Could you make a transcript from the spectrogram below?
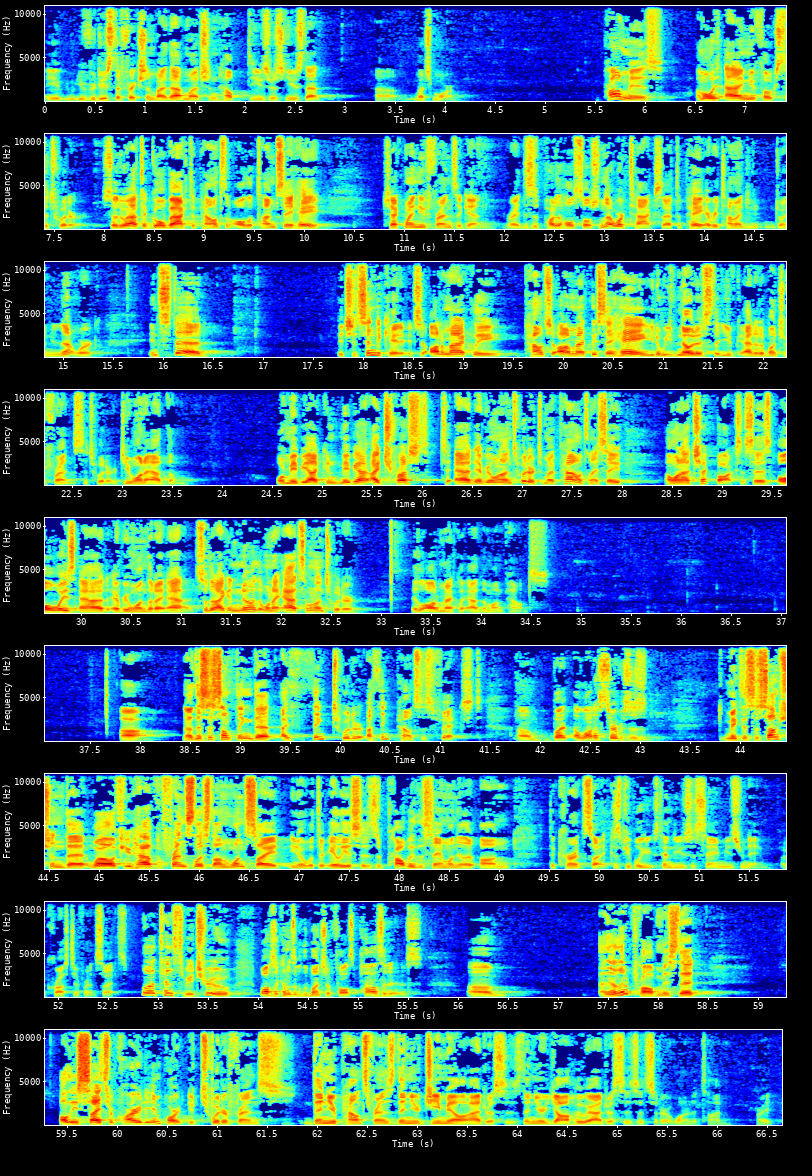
you've reduced the friction by that much and helped the users use that uh, much more. The problem is, I'm always adding new folks to Twitter. So do I have to go back to Pownce and all the time say, hey, check my new friends again, right? This is part of the whole social network tax I have to pay every time I join a new network. Instead, it should syndicate it. It should automatically, should automatically say, hey, you know, we've noticed that you've added a bunch of friends to Twitter. Do you want to add them? Or maybe I can, maybe I, I trust to add everyone on Twitter to my Pownce, and I say, I want a checkbox that says, always add everyone that I add. So that I can know that when I add someone on Twitter, it'll automatically add them on Pownce. Ah, now this is something that I think Twitter, I think Pownce is fixed. Um, but a lot of services make this assumption that, well, if you have a friends list on one site, you know, with their aliases, they're probably the same on the, other, on the current site, because people tend to use the same username across different sites. Well, that tends to be true, but also comes up with a bunch of false positives. Um, another problem is that all these sites require you to import your Twitter friends, then your Pownce friends, then your Gmail addresses, then your Yahoo addresses, et cetera, one at a time, right?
